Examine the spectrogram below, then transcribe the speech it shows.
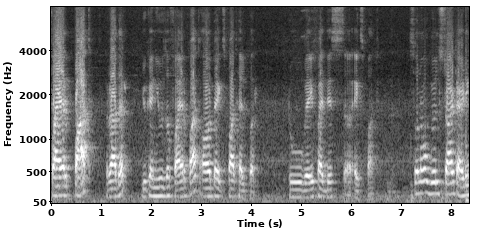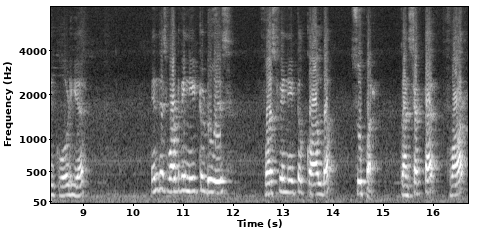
FirePath rather you can use the FirePath or the XPath helper to verify this uh, XPath. So now we will start adding code here. In this what we need to do is first we need to call the super constructor for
